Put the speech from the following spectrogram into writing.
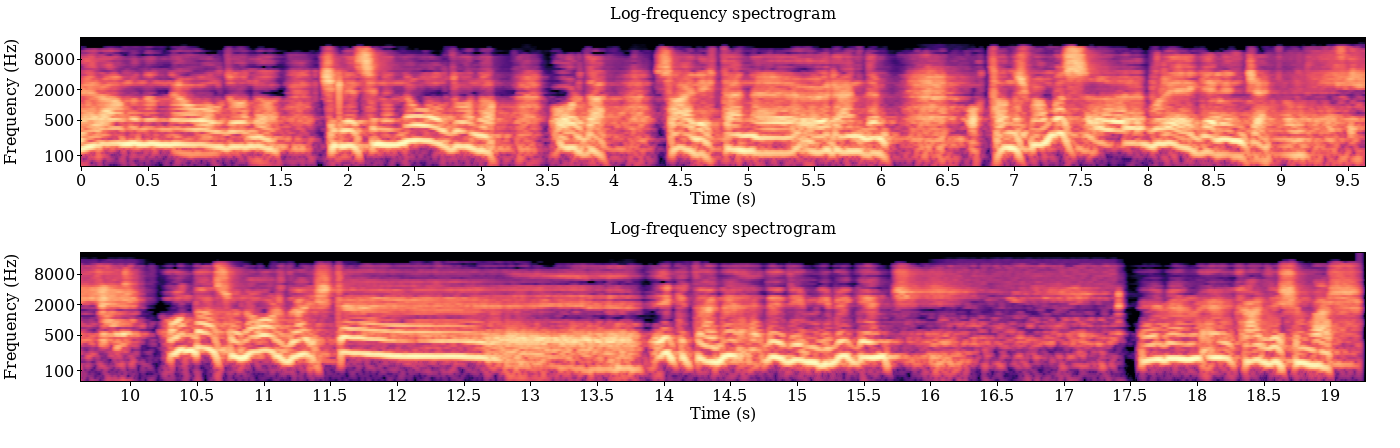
meramının ne olduğunu, çilesinin ne olduğunu orada Salih'ten e, öğrendim. O tanışmamız e, buraya gelince. Ondan sonra orada işte iki tane dediğim gibi genç E, Benim e, kardeşim var.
